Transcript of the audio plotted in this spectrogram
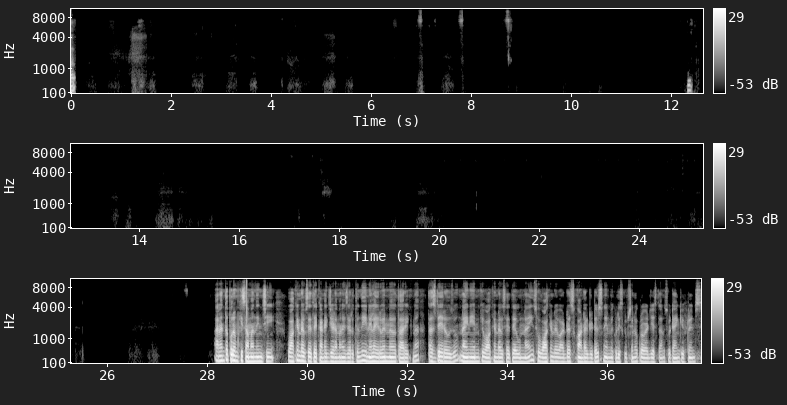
అనంతపురంకి సంబంధించి వాక్ అండ్ డ్రైవ్స్ అయితే కండక్ట్ చేయడం అనేది జరుగుతుంది. ఈ నెల ఇరవై ఎనిమిదవ తారీఖున థర్స్డే రోజు నైన్ ఏఎంకి వాక్ అండ్ డ్రైవ్స్ అయితే ఉన్నాయి. So walk and drive address contact details నేను మీకు డిస్క్రిప్షన్లో ప్రొవైడ్ చేస్తాను. So thank you friends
